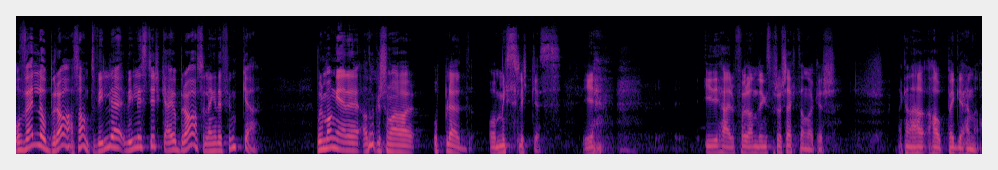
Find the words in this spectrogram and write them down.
Og vel og bra. sant? Vilje, viljestyrke er jo bra så lenge det funker. Hvor mange er det av dere som har opplevd å mislykkes i, i de her forandringsprosjektene deres? Jeg kan ha, opp begge hendene.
